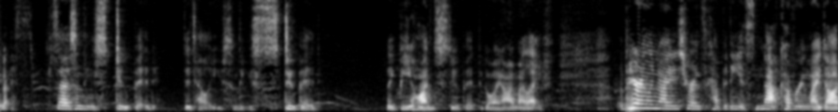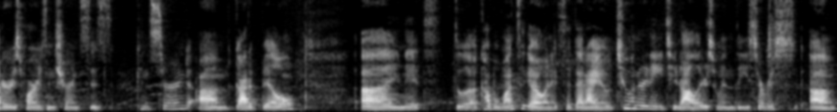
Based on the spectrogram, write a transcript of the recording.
Guys, so I have something stupid to tell you. Something stupid, like beyond stupid, going on in my life. Apparently, my insurance company is not covering my daughter as far as insurance is concerned. Um, got a bill, uh, and it's a couple months ago, and it said that I owe $282 when the service um,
